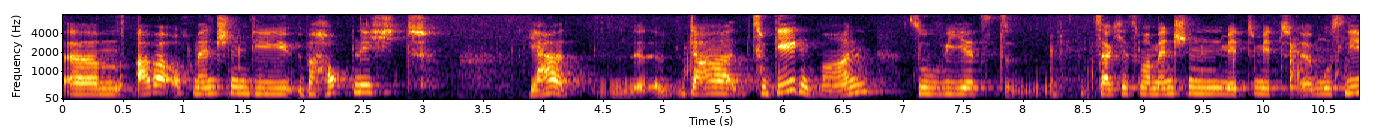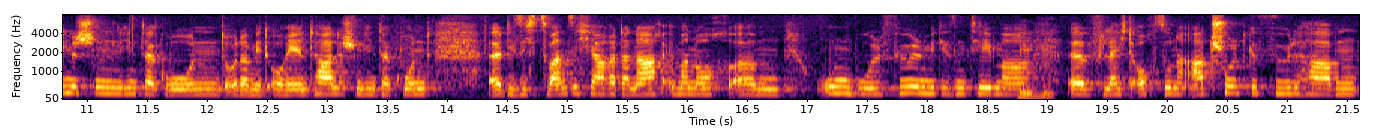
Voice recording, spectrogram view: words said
ähm, aber auch Menschen, die überhaupt nicht ja, da zugegen waren, so wie jetzt, sage ich jetzt mal, Menschen mit, mit äh, muslimischem Hintergrund oder mit orientalischem Hintergrund, äh, die sich 20 Jahre danach immer noch ähm, unwohl fühlen mit diesem Thema, mhm. äh, vielleicht auch so eine Art Schuldgefühl haben,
